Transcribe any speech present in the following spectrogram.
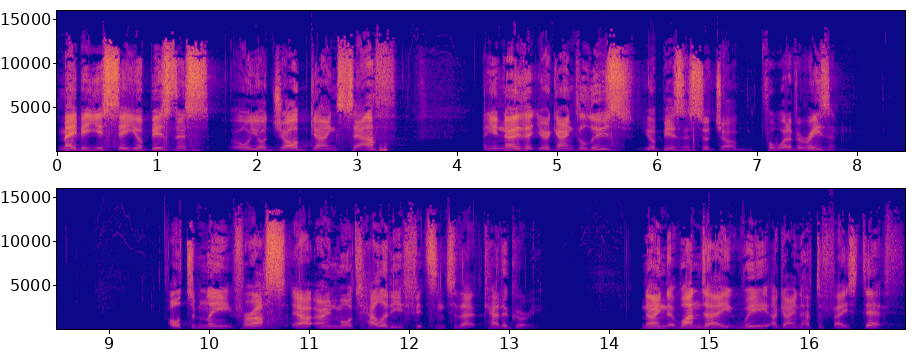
Maybe you see your business or your job going south, and you know that you're going to lose your business or job for whatever reason. Ultimately, for us, our own mortality fits into that category, knowing that one day we are going to have to face death.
